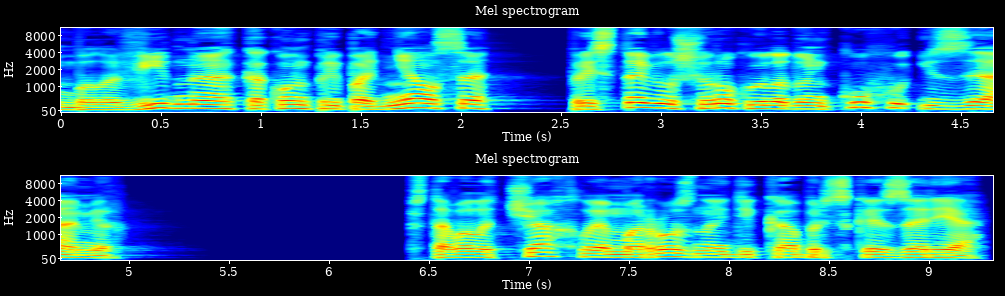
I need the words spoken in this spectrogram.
Было видно, как он приподнялся, приставил широкую ладонь к уху и замер. Вставала чахлая морозная декабрьская заря.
